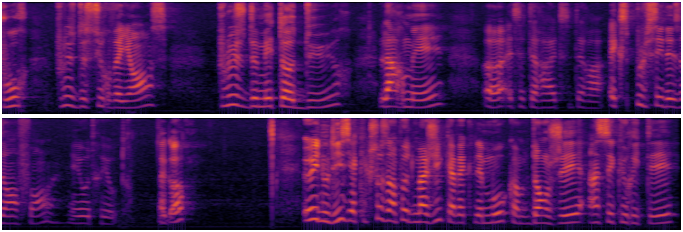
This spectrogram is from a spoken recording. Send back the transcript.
pour plus de surveillance, plus de méthodes dures, l'armée, etc., etc., expulser des enfants et autres et autres. D'accord? Eux, ils nous disent, il y a quelque chose un peu de magique avec les mots comme danger, insécurité.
